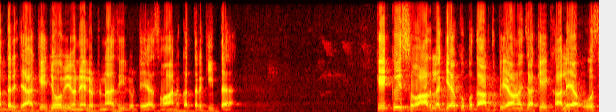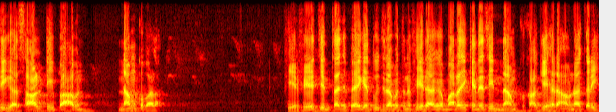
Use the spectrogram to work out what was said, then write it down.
ਅੰਦਰ ਜਾ ਕੇ ਜੋ ਵੀ ਉਹਨੇ ਲੁੱਟਣਾ ਸੀ, ਲੁੱਟਿਆ, ਸਮਾਨ ਇਕੱਤਰ ਕੀਤਾ। ਕਿ ਕੋਈ ਸਵਾਦ ਲੱਗਿਆ, ਕੋਈ ਪਦਾਰਥ ਪਿਆ ਉਹਨਾਂ ਚੱਕ ਕੇ ਖਾ ਲਿਆ। ਉਹ ਸੀਗਾ ਸਾਲਟੀ ਭਾਵ ਨਮਕ ਵਾਲਾ। ਫੇਰ ਫੇਰ ਚਿੰਤਾ 'ਚ ਪੈ ਗਿਆ। ਦੂਜਰਾ ਬਚਨ ਫੇਰ ਆ ਗਿਆ। ਮਹਾਰਾਜ ਕਹਿੰਦੇ ਸੀ, ਨਮਕ ਖਾ ਕੇ ਹਰਾਮ ਨਾ ਕਰੀ।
